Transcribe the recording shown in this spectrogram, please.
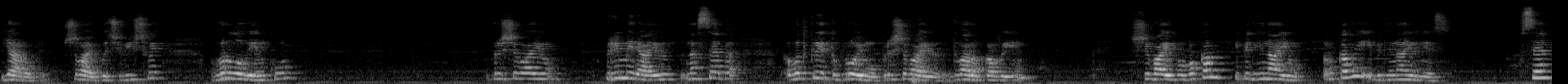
я роблю, шиваю плечові шви, горловинку пришиваю, приміряю на себе, в відкриту пройму пришиваю два рукави, шиваю по бокам і підгинаю рукави і підгинаю низ. Все,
